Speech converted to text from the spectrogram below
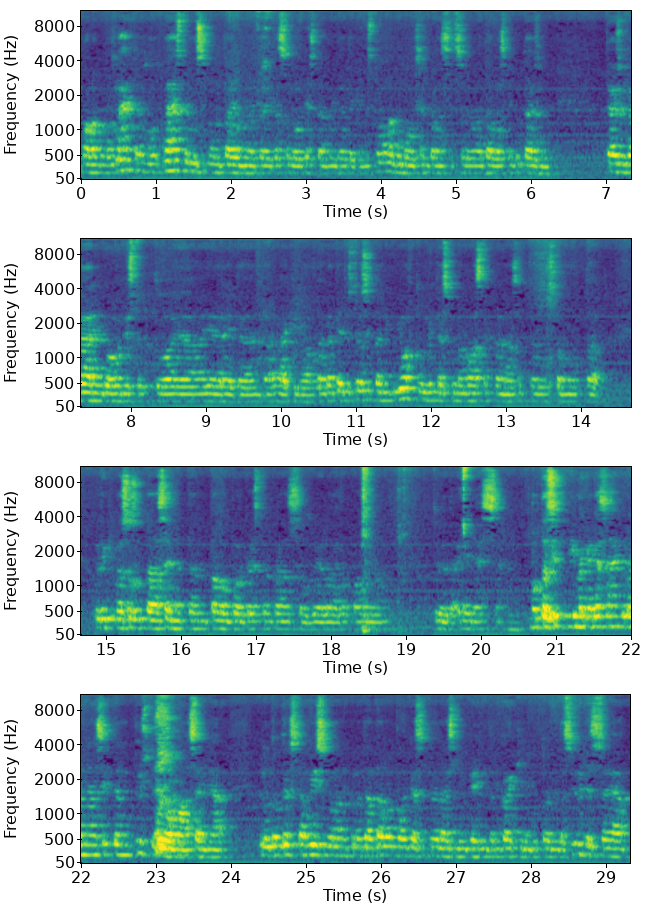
vallankumous lähestynyt, sitten on tajunnut, että ei tässä ole oikeastaan mitään tekemistä vallankumouksen kanssa, että se oli vain tällaista niin kuin täysin täysin väärin kohdistettua ja järjetöntä tai väkivaltaa, joka tietysti osittain niin johtuu yhteiskunnan vastakkainasettelusta, mutta kuitenkin myös osoittaa sen, että talonpoikaisten kanssa on vielä aika paljon työtä edessä. Mutta sitten viime kädessä hän kyllä sitten pystyi luomaan sen. Ja kyllä 1905 vuonna niin kyllä tämä talonpoikais- ja työläisliikehinta, niin kaikki niin toimintasi yhdessä. Ja,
